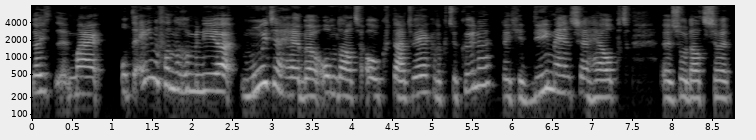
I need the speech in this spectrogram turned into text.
dat, eh, maar op de een of andere manier moeite hebben om dat ook daadwerkelijk te kunnen, dat je die mensen helpt zodat ze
